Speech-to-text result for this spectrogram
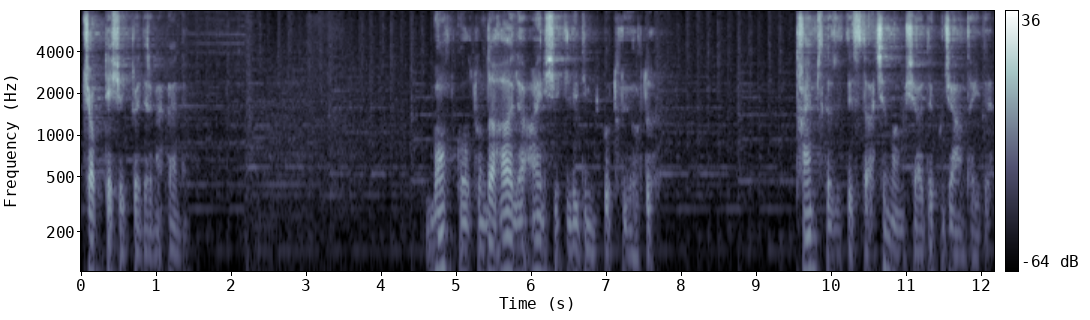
Çok teşekkür ederim efendim. Bond koltuğunda hala aynı şekilde dimdik oturuyordu. Times gazetesi de açılmamış halde kucağındaydı.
